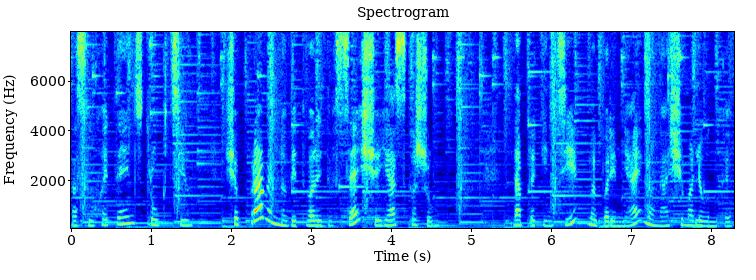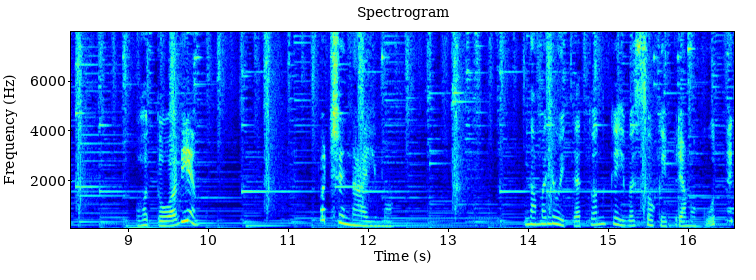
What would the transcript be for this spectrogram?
та слухайте інструкцію, щоб правильно відтворити все, що я скажу. Наприкінці ми порівняємо наші малюнки. Готові? Починаємо. Намалюйте тонкий високий прямокутник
